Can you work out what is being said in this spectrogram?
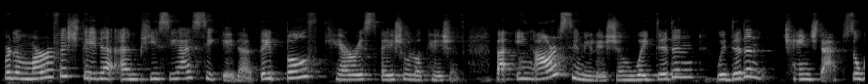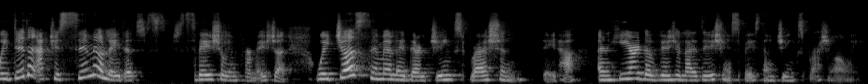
for the MERFISH data and PCI-seq data, they both carry spatial locations. But in our simulation, we didn't we didn't change that. So we didn't actually simulate the spatial information. We just simulate their gene expression data. And here the visualization is based on gene expression only.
